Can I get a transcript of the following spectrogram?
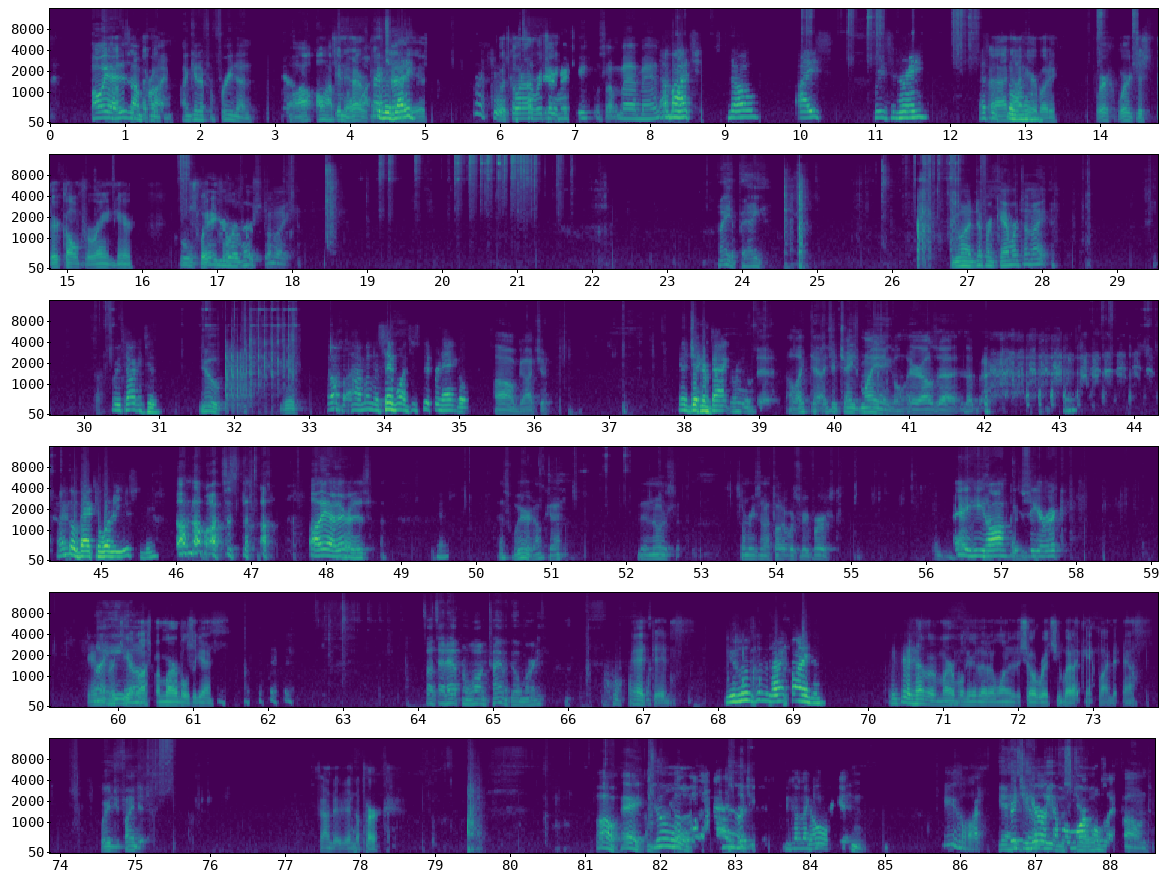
Oh yeah, I'll it have is to on check it. Prime. I get it for free then. Yeah. Well, I'll, I'll have to. Seen go watch advertised. Everybody? There it is. Richie, What's going on, What's up there, Richie? Richie? What's up, Madman? Not much. Snow, ice, freezing rain. That's what's Uh, going not here, buddy. We're we're just they're calling for rain here. Cool. Just waiting for you're tonight. Hiya, Patty. You want a different camera tonight? Who are you talking to? You. You Oh, I'm on the same one, just different angle. Oh, gotcha. Got a different background. I like that. I should change my angle. There, how's that? Is that better? I go back to what it used to be. Oh no, I just. Oh yeah, there it is. Okay. That's weird. Okay, didn't notice it. For some reason I thought it was reversed. Hey, hee haw. Good to see you, Rick. damn it, Richie, I lost my marbles again. Thought that happened a long time ago, Marty. It did. You lose them and I find them. I did have a marble here that I wanted to show Richie, but I can't find it now. Where'd you find it? Found it in the park. Oh, hey. Oh Joel. That's Yeah. because I Joel. keep forgetting. Yeehaw. Yeah, he's Richie, here are a couple us, Joel. marbles I found.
